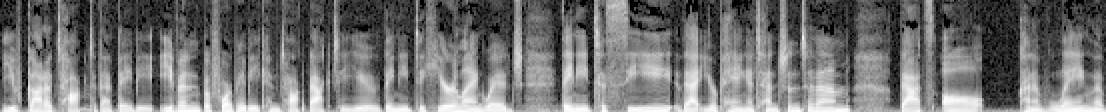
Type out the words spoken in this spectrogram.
you've got to talk to that baby even before baby can talk back to you. They need to hear language, they need to see that you're paying attention to them. That's all kind of laying the,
